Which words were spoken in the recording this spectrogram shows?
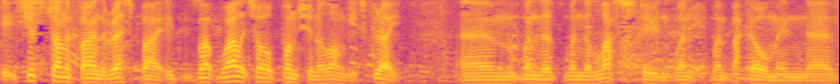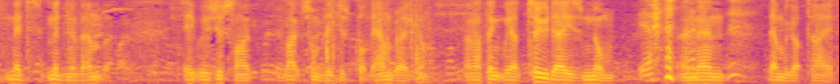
It's just trying to find the respite. It, but while it's all punching along, it's great. Um, when the when the last student went went back home in uh, mid mid November, it was just like like somebody just put the handbrake on. And I think we had two days numb, yeah. and then then we got tired.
